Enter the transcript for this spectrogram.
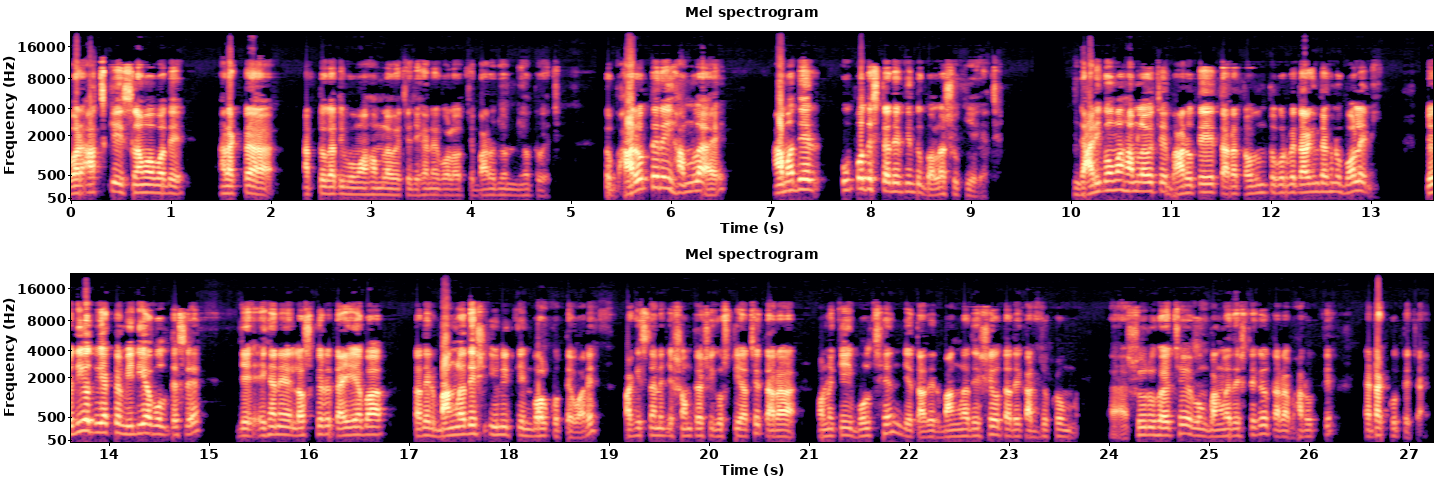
আবার আজকে ইসলামাবাদে আর একটা আত্মঘাতী বোমা হামলা হয়েছে, যেখানে বলা হচ্ছে বারো জন নিহত হয়েছে। তো ভারতের এই হামলায় আমাদের উপদেষ্টাদের কিন্তু গলা শুকিয়ে গেছে। গাড়ি বোমা হামলা হয়েছে, ভারতে তারা তদন্ত করবে, তারা কিন্তু এখনও বলেনি। যদিও দুই একটা মিডিয়া বলতেছে যে এখানে লস্করে তাইয়াবা তাদের বাংলাদেশ ইউনিটকে ইনভলভ করতে পারে। পাকিস্তানের যে সন্ত্রাসী গোষ্ঠী আছে, তারা অনেকেই বলছেন যে তাদের বাংলাদেশেও তাদের কার্যক্রম শুরু হয়েছে এবং বাংলাদেশ থেকেও তারা ভারতকে অ্যাটাক করতে চায়।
